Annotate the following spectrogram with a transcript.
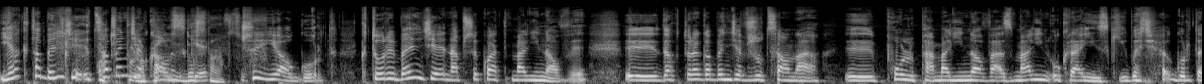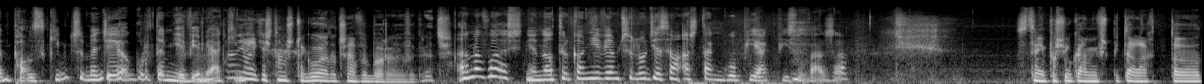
jak to będzie, co Od będzie polskie? Dostawców. Czy jogurt, który będzie na przykład malinowy, y, do którego będzie wrzucona y, pulpa malinowa z malin ukraińskich, będzie jogurtem polskim, czy będzie jogurtem nie wiem jakim? No nie ma jakieś tam szczegóły, to trzeba wybory wygrać. A no właśnie, no tylko nie wiem, czy ludzie są aż tak głupi, jak PiS uważa. Z tymi posiłkami w szpitalach to,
